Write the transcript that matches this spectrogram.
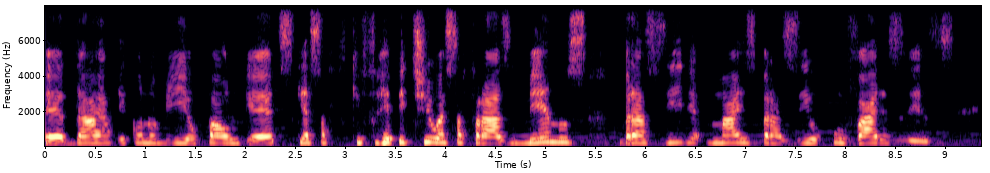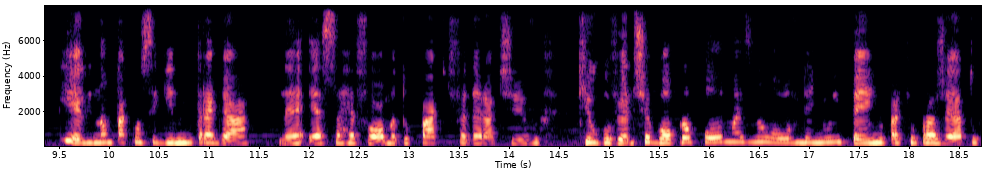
é, da economia, o Paulo Guedes, que, essa, que repetiu essa frase, menos Brasília, mais Brasil, por várias vezes. E ele não está conseguindo entregar né, essa reforma do Pacto Federativo que o governo chegou a propor, mas não houve nenhum empenho para que o projeto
